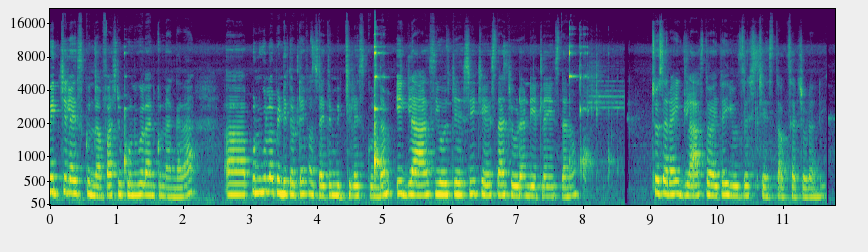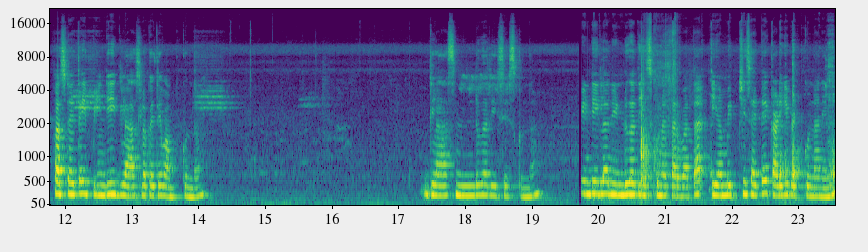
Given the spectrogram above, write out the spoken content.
మిర్చిలు వేసుకుందాం. ఫస్ట్ పునుగులు అనుకున్నాం కదా. పునుగుల పిండితోటే ఫస్ట్ అయితే మిర్చిలు వేసుకుందాం. ఈ గ్లాస్ యూజ్ చేసి చేస్తా చూడండి ఎట్లా చేస్తాను. చూసారా ఈ గ్లాస్తో అయితే యూజ్ చేస్తా ఒకసారి చూడండి. ఫస్ట్ అయితే ఈ పిండి గ్లాస్లోకి అయితే పంపుకుందాం గ్లాస్ నిండుగా తీసేసుకుందాం. పిండిలో నిండుగా తీసుకున్న తర్వాత ఇక మిర్చీస్ అయితే కడిగి పెట్టుకున్నా నేను.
